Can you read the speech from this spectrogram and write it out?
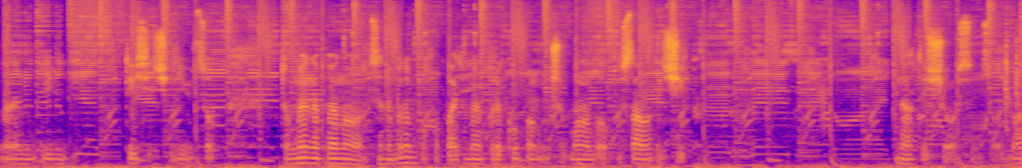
У мене 2900. То ми, напевно, це не будемо покупати, ми прикупимо, щоб можна було поставити чіп. На 1800, да?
